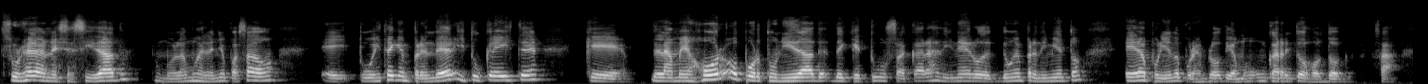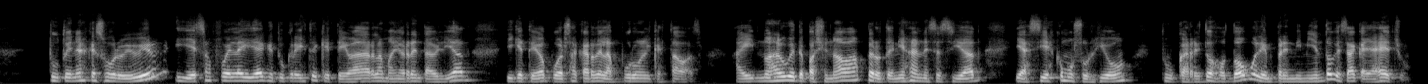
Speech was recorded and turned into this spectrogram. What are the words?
surge la necesidad, como hablamos el año pasado, eh, tuviste que emprender y tú creíste que la mejor oportunidad de que tú sacaras dinero de, de, un emprendimiento era poniendo, por ejemplo, digamos, un carrito de hot dog. O sea, tú tenías que sobrevivir y esa fue la idea que tú creíste que te iba a dar la mayor rentabilidad y que te iba a poder sacar del apuro en el que estabas. Ahí no es algo que te apasionaba, pero tenías la necesidad y así es como surgió tu carrito de hot dog o el emprendimiento que sea que hayas hecho.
